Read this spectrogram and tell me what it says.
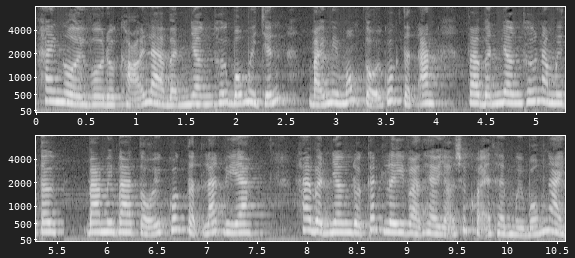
hai người vừa được khỏi là bệnh nhân thứ 49, 71 tuổi quốc tịch Anh và bệnh nhân thứ 54, 33 tuổi quốc tịch Latvia. Hai bệnh nhân được cách ly và theo dõi sức khỏe thêm 14 ngày.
